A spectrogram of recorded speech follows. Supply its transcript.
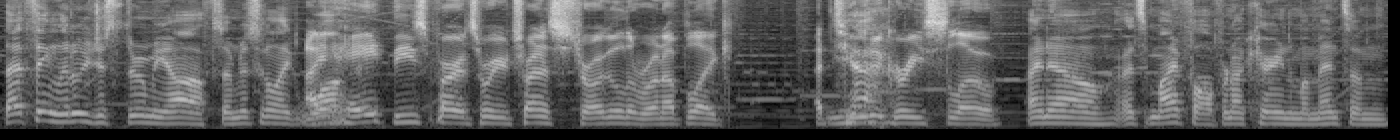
That thing literally just threw me off. So I'm just gonna like I hate these parts where you're trying to struggle to run up like a two Yeah. degree slope. I know it's my fault for not carrying the momentum.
